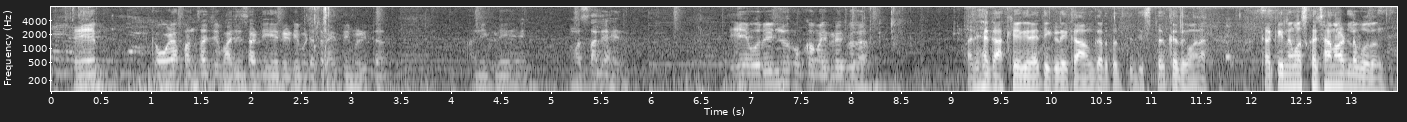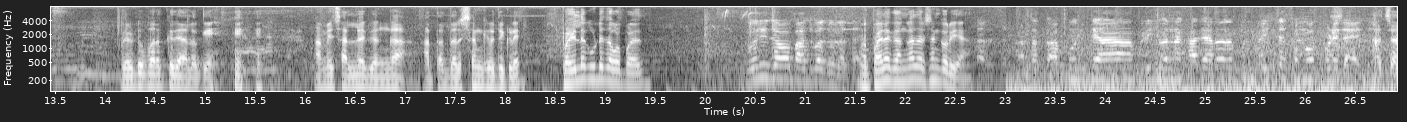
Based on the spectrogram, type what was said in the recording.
हे कवळ्या फणसाची भाजीसाठी हे रेडीमेड असं काहीतरी मिळतं. आणि इकडे मसाले आहेत. हे ओरिजिनल कोकम आहे इकडे बघा. आणि ह्या काकी वगैरे आहेत इकडे काम करतात ते दिसतात का तुम्हाला? काकी नमस्कार छान वाटलं बोलून. भेटू परत कधी आलो की. आम्ही चाललोय गंगा आता दर्शन घेऊ तिकडे. पहिलं कुठे जवळ पडेल? दोन्ही जवळ मग पहिलं गंगा दर्शन करूया. आता आपण त्या ब्रिजवरनं खाली आलो ब्रिजच्या समोर पुढे जायचं. अच्छा.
